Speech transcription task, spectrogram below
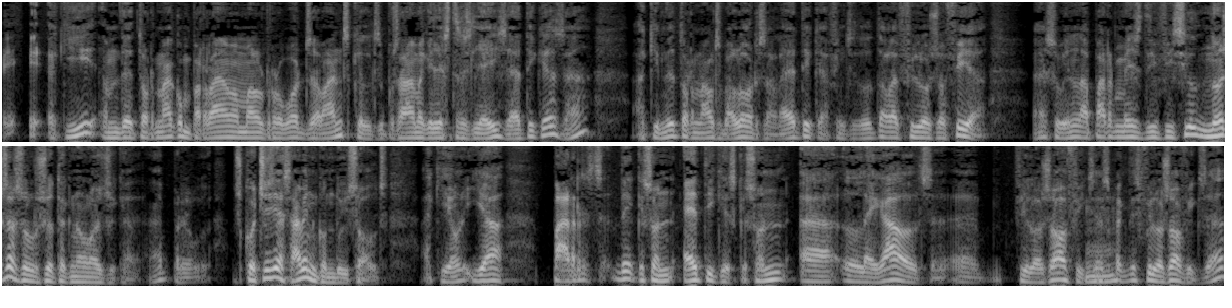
Eh, eh, Aquí hem de tornar, com parlàvem amb els robots abans, que els hi posàvem aquelles tres lleis ètiques, eh? aquí hem de tornar als valors, a l'ètica, fins i tot a la filosofia. Eh? Sovint la part més difícil no és la solució tecnològica, eh? però els cotxes ja saben conduir sols. Aquí hi ha parts de que són ètiques, que són eh, legals, eh, filosòfics, mm -hmm. aspectes filosòfics. Eh?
